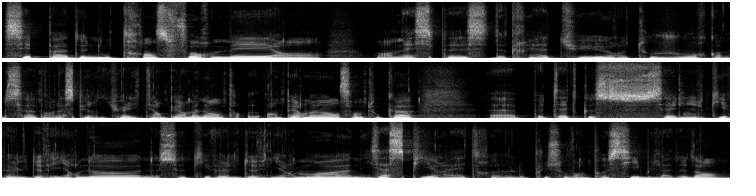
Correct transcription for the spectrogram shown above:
c'est pas de nous transformer en, en espèce de créature toujours comme ça dans la spiritualité en permanence. En permanence, en tout cas, euh, peut-être que celles qui veulent devenir nonnes, ceux qui veulent devenir moines, ils aspirent à être le plus souvent possible là-dedans.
